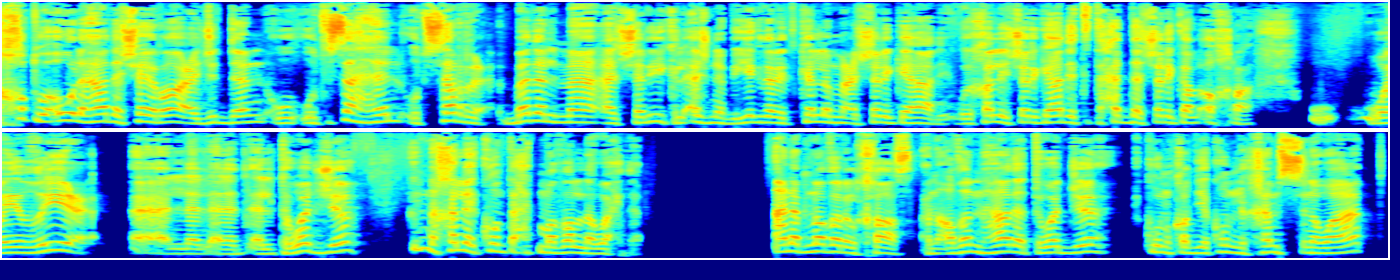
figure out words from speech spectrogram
كخطوة أولى هذا شيء رائع جدا وتسهل وتسرع بدل ما الشريك الأجنبي يقدر يتكلم مع الشركة هذه ويخلي الشركة هذه تتحدى الشركة الأخرى ويضيع التوجه قلنا خليه يكون تحت مظلة واحدة أنا بنظري الخاص أنا أظن هذا التوجه يكون قد يكون لخمس سنوات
